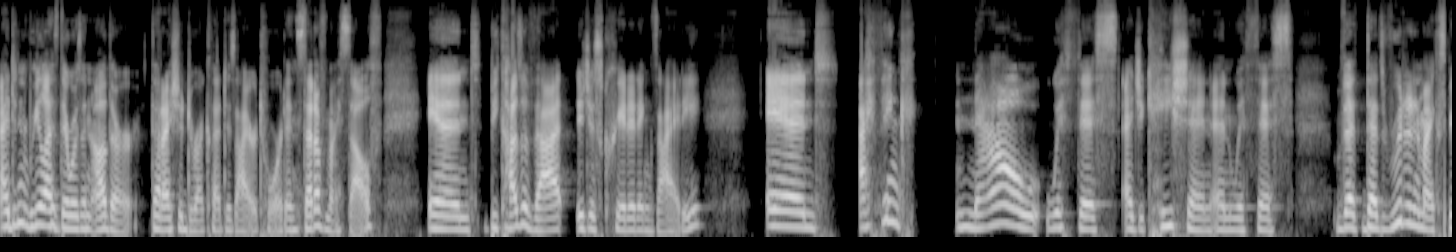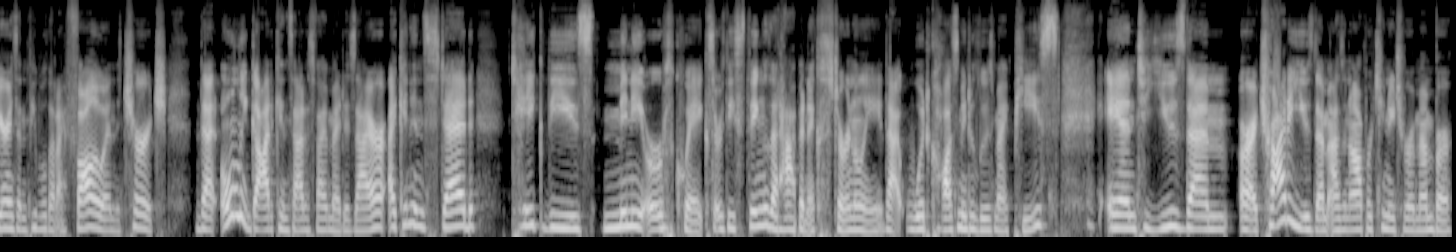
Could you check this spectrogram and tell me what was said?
I didn't realize there was an other that I should direct that desire toward instead of myself. And because of that, it just created anxiety. And I think now with this education and with this that that's rooted in my experience and the people that I follow in the church that only God can satisfy my desire, I can instead take these mini earthquakes or these things that happen externally that would cause me to lose my peace and to use them or I try to use them as an opportunity to remember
